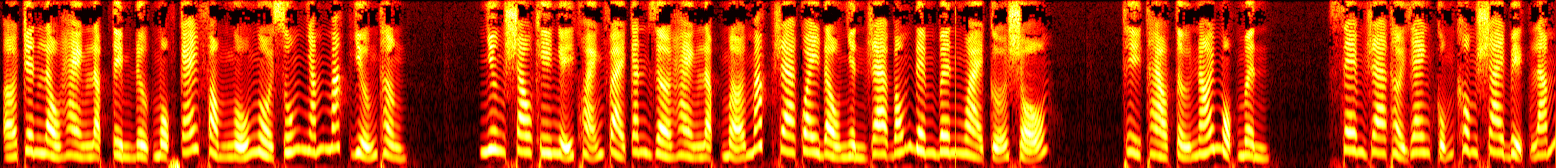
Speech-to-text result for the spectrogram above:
Ở trên lầu Hàng Lập tìm được một cái phòng ngủ ngồi xuống nhắm mắt dưỡng thần. Nhưng sau khi nghỉ khoảng vài canh giờ Hàng Lập mở mắt ra quay đầu nhìn ra bóng đêm bên ngoài cửa sổ. Thì Thào tự nói một mình. Xem ra thời gian cũng không sai biệt lắm.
